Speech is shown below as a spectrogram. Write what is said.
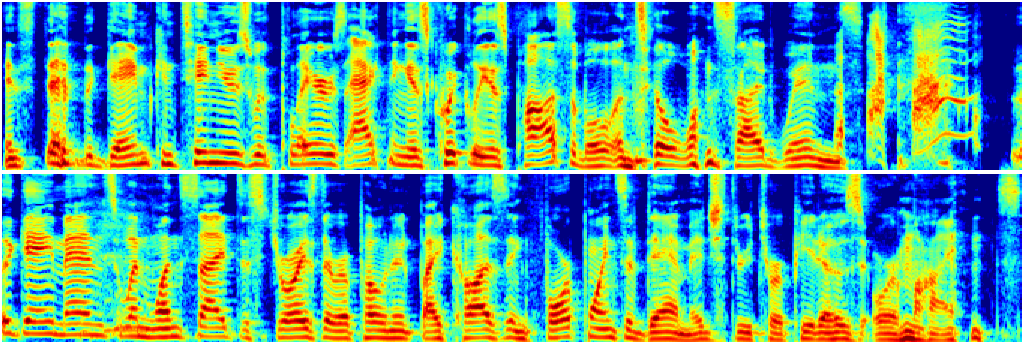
Instead, the game continues with players acting as quickly as possible until one side wins. The game ends when one side destroys their opponent by causing four points of damage through torpedoes or mines.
